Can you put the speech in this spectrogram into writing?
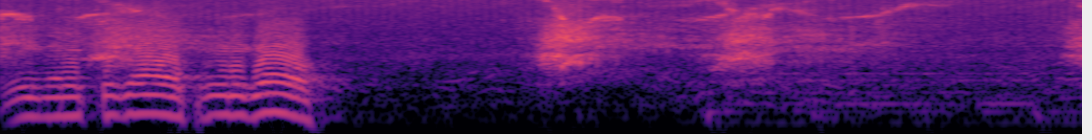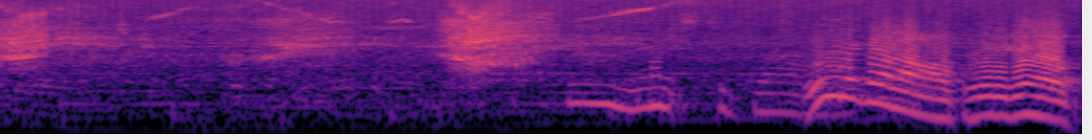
Three minutes to go. Three to go. Minutes to drive. Three to go. Three to go.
